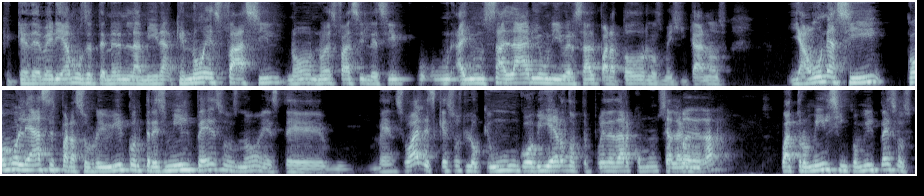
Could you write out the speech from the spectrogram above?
que, que, deberíamos de tener en la mira, que no es fácil, ¿no? No es fácil decir, hay un salario universal para todos los mexicanos y aún así ¿Cómo le haces para sobrevivir con 3 mil pesos, ¿no? Este, mensuales, que eso es lo que un gobierno te puede dar como un salario. puede dar? 4 mil, 5 mil pesos.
